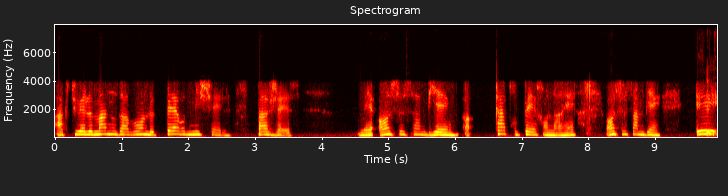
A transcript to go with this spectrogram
Actuellement, nous avons le père Michel Pagès. Mais on se sent bien. Quatre pères, on a un. On se sent bien. Et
